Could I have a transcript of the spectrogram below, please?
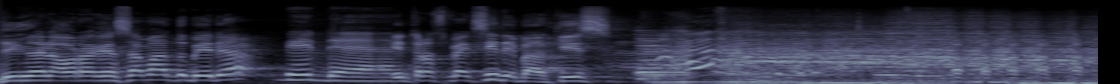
Dengan orang yang sama atau beda? Beda. Introspeksi deh Balkis.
